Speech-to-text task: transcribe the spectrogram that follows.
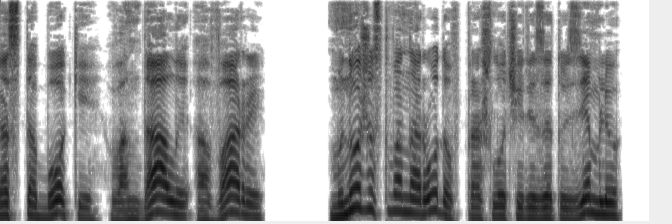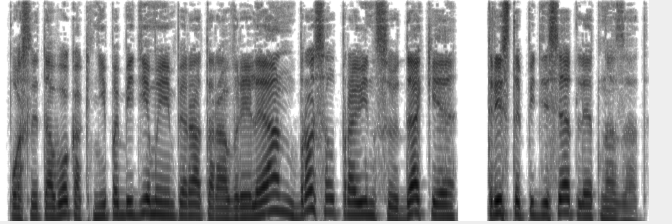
костобоки, вандалы, авары. Множество народов прошло через эту землю после того, как непобедимый император Аврелиан бросил провинцию Дакия 350 лет назад.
